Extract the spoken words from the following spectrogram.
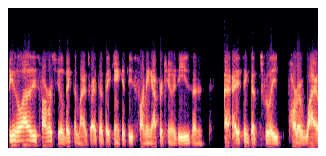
because a lot of these farmers feel victimized, right? That they can't get these funding opportunities. And I, I think that's really part of why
